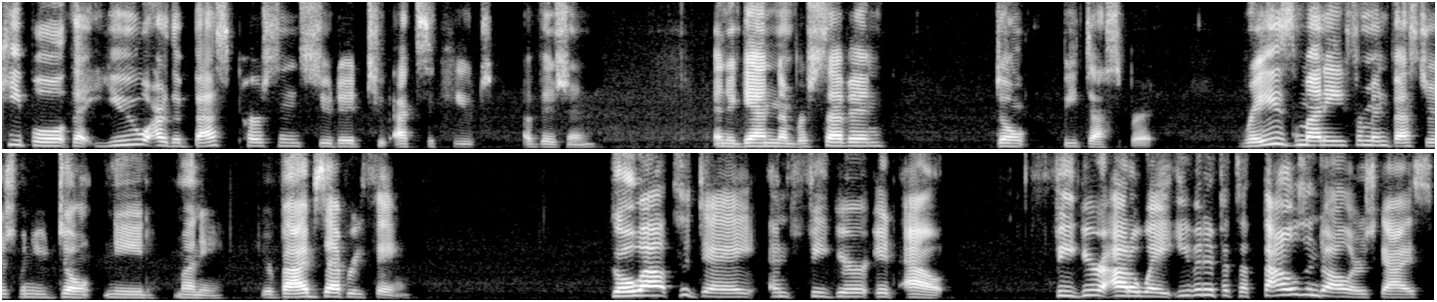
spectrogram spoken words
people that you are the best person suited to execute a vision. And again, number seven, don't be desperate. Raise money from investors when you don't need money. Your vibe's everything. Go out today and figure it out. Figure out a way, even if it's a $1,000, guys,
